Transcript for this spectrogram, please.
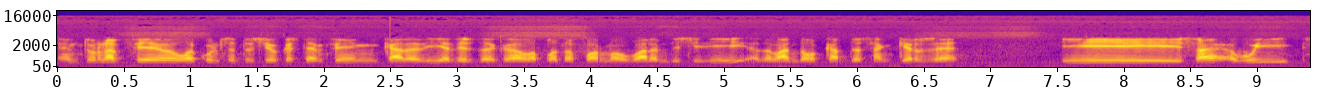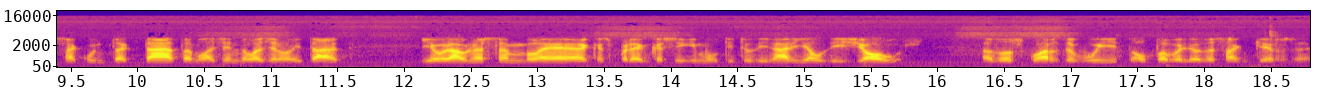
hem tornat a fer la concentració que estem fent cada dia des de que la plataforma ho vàrem decidir, davant del cap de Sant Quirze, i avui s'ha contactat amb la gent de la Generalitat hi haurà una assemblea que esperem que sigui multitudinària el dijous a dos quarts de vuit al pavelló de Sant Quirze,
